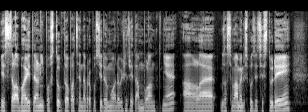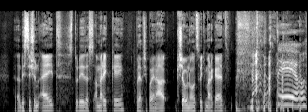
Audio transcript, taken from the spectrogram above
je zcela obhajitelný postup toho pacienta propustit domů a dovyšetřit ambulantně, ale zase máme k dispozici studii, Decision Aid, studii z Ameriky, bude připojená k show notes, Switch Market. Ty jo.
